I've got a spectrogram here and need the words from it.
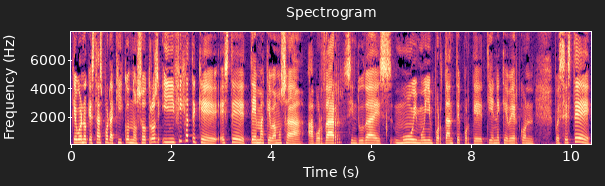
Qué bueno que estás por aquí con nosotros. Y fíjate que este tema que vamos a abordar, sin duda, es muy, muy importante porque tiene que ver con, pues, este,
